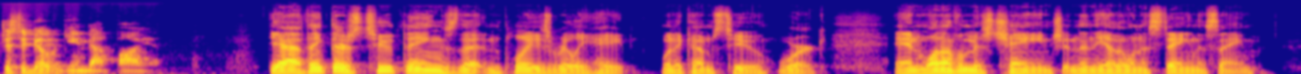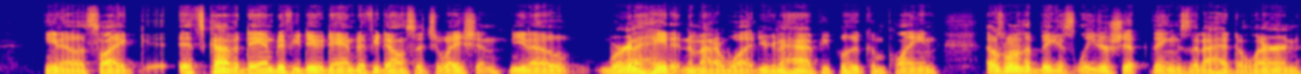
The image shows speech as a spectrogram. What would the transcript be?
just to be able to gain that buy in. Yeah, I think there's two things that employees really hate when it comes to work. And one of them is change, and then the other one is staying the same. You know, it's like it's kind of a damned if you do, damned if you don't situation. You know, we're going to hate it no matter what. You're going to have people who complain. That was one of the biggest leadership things that I had to learn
